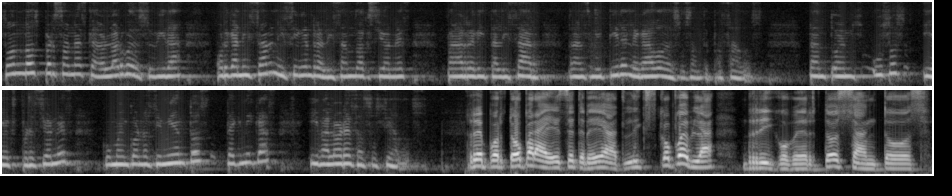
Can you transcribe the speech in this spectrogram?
son dos personas que a lo largo de su vida organizaron y siguen realizando acciones para revitalizar, transmitir el legado de sus antepasados, tanto en usos y expresiones como en conocimientos, técnicas y valores asociados. Reportó para STV Atlixco Puebla, Rigoberto Santos.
